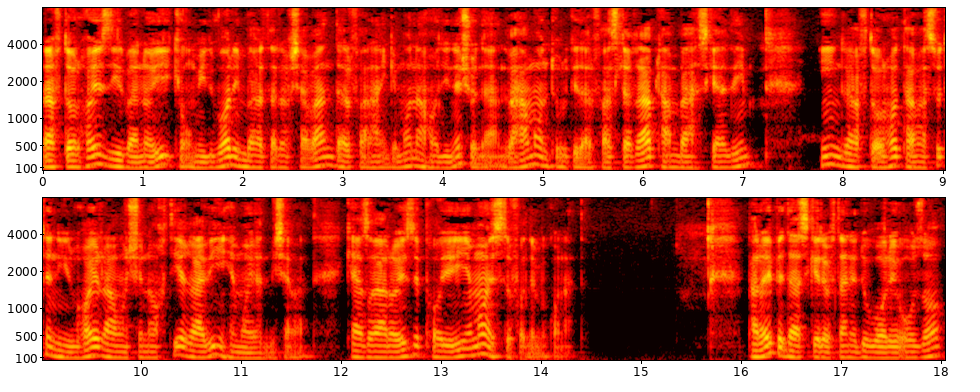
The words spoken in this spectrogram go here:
رفتارهای زیربنایی که امیدواریم برطرف شوند در فرهنگ ما نهادینه شدهاند و همانطور که در فصل قبل هم بحث کردیم این رفتارها توسط نیروهای روانشناختی قوی حمایت می شوند که از غرایز پایه‌ای ما استفاده می کنند. برای به دست گرفتن دوباره اوضاع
